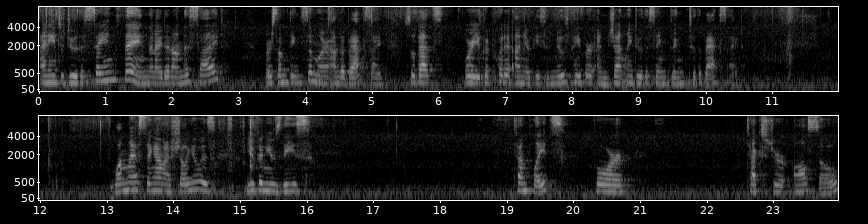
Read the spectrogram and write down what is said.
I need to do the same thing that I did on this side, or something similar on the back side. So that's where you could put it on your piece of newspaper and gently do the same thing to the backside. One last thing I want to show you is you can use these templates for texture also.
